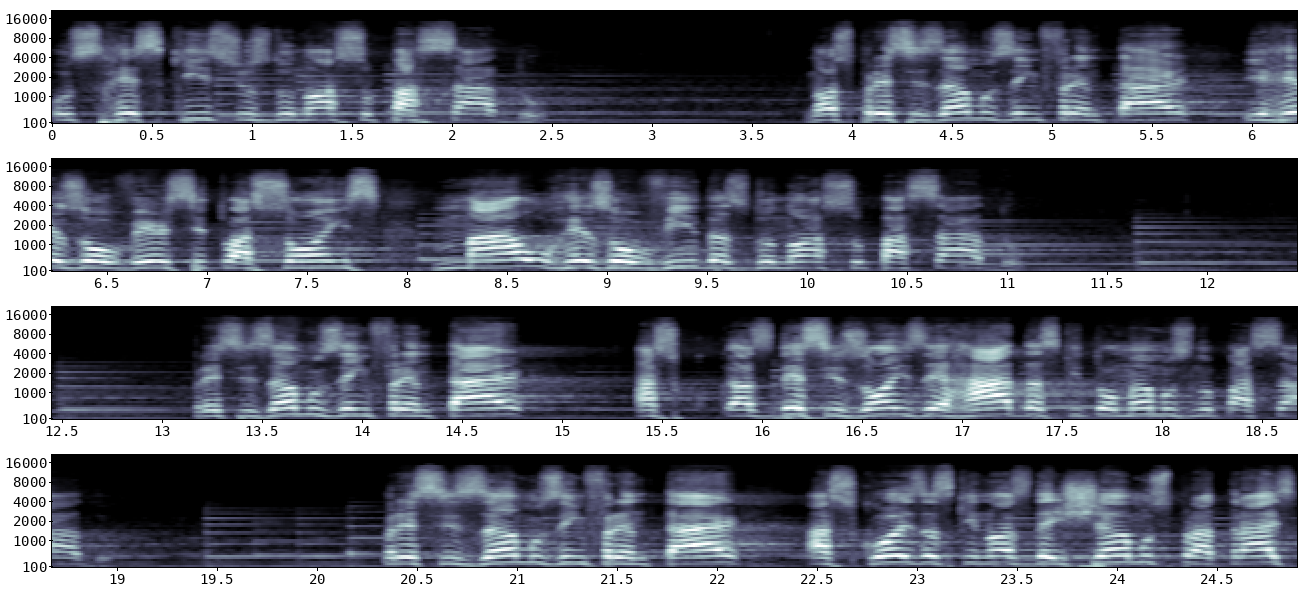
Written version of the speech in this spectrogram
os resquícios do nosso passado. Nós precisamos enfrentar e resolver situações mal resolvidas do nosso passado. Precisamos enfrentar as, as decisões erradas que tomamos no passado. Precisamos enfrentar as coisas que nós deixamos para trás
